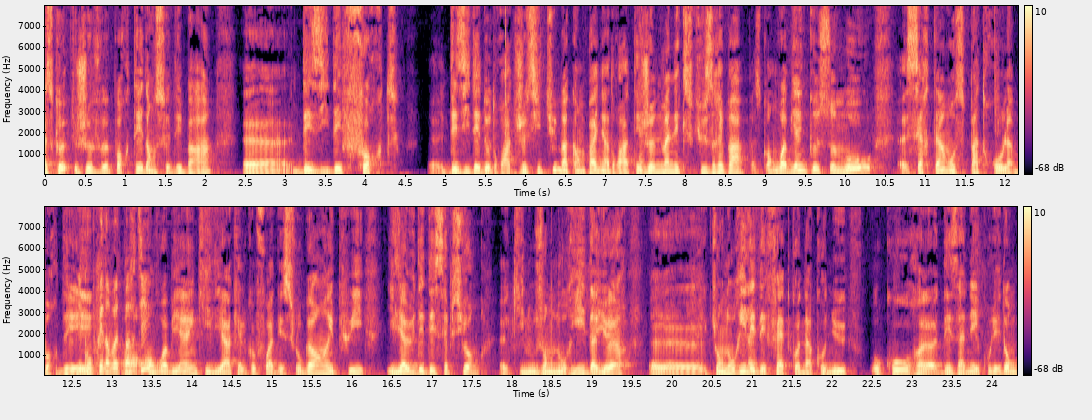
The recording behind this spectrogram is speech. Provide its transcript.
Parce que je veux porter dans ce débat euh, des idées fortes euh, des idées de droite. Je situe ma campagne à droite et je ne m'en excuserai pas parce qu'on voit bien que ce mot, euh, certains n'osent pas trop l'aborder. Y compris dans votre parti on, voit bien qu'il y a quelquefois des slogans et puis il y a eu des déceptions qui nous ont nourris d'ailleurs, qui ont nourri les défaites qu'on a connues au cours des années écoulées. Donc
